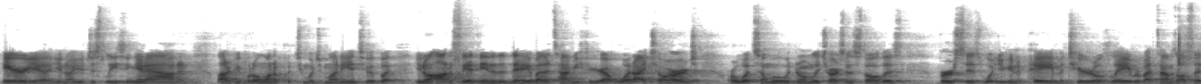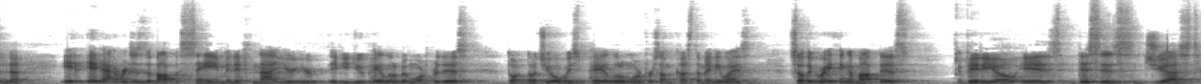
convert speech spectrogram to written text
area, you know, you're just leasing it out and a lot of people don't want to put too much money into it. But, you know, honestly, at the end of the day, by the time you figure out what I charge or what someone would normally charge to install this versus what you're going to pay in materials, labor, by the time it's all said and done, it, it averages about the same. And if not, you're, you're, if you do pay a little bit more for this, don't, don't you always pay a little more for something custom anyways? So the great thing about this video is this is just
